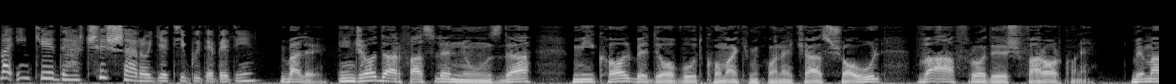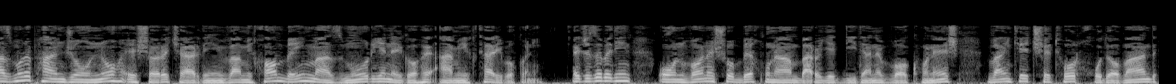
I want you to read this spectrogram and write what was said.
و اینکه در چه شرایطی بوده بدین؟ بله اینجا در فصل 19 میکال به داوود کمک می‌کنه که از شاول و افرادش فرار کنه. به مزمور 59 اشاره کردیم و می‌خوام به این مزمور یه نگاه عمیقتری بکنیم. اجازه بدین عنوانش رو بخونم برای دیدن واکنش و اینکه چطور خداوند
